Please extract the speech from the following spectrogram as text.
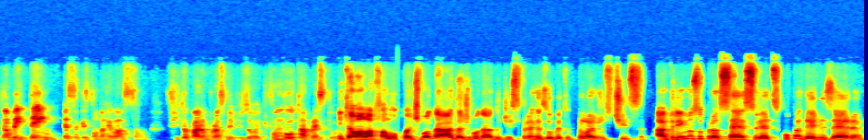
também tem essa questão da relação fica para um próximo episódio. Vamos voltar para a história. Então, ela falou com o advogado, o advogado disse para resolver tudo pela justiça. Abrimos o processo e a desculpa deles era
